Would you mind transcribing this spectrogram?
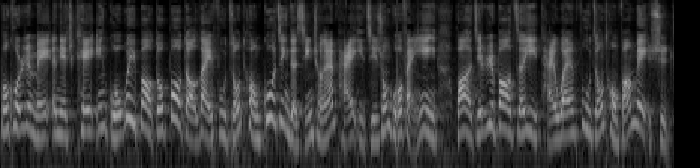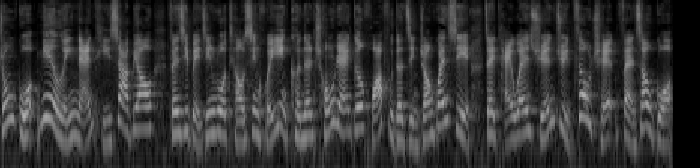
包括日媒 NHK、英国卫报都报道赖副总统过境的行程安排以及中国反应。华尔街日报则以台湾副总统访美使中国面临难题下标，分析北京若挑衅回应，可能重燃跟华府的紧张关系，在台湾选举造成反效果。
